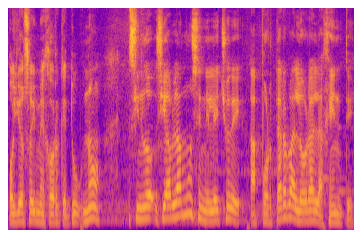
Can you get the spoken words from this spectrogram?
o yo soy mejor que tú. No, sino si hablamos en el hecho de aportar valor a la gente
